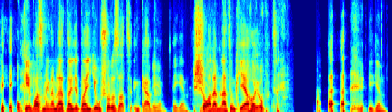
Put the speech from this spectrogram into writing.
Oké, okay, bazd meg nem látna, hogy van egy jó sorozat, inkább. Igen, igen. Soha nem látunk ilyen hajót. Igen.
